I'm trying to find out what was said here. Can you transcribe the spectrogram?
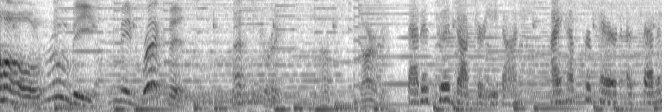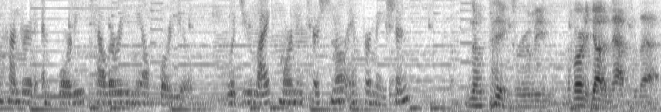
Oh, Ruby! You made breakfast! That's great. I'm starving. That is good, Dr. Egon. I have prepared a 740 calorie meal for you. Would you like more nutritional information? No thanks, Ruby. I've already got an app for that.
